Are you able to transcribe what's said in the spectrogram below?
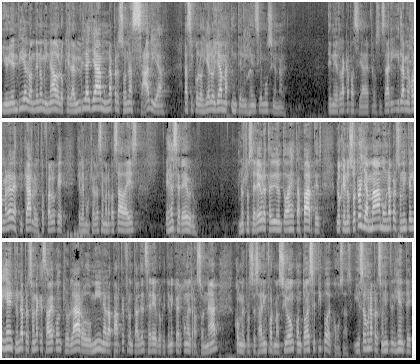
Y hoy en día lo han denominado lo que la Biblia llama una persona sabia, la psicología lo llama inteligencia emocional. Tener la capacidad de procesar. Y, la mejor manera de explicarlo, esto fue algo que, les mostré la semana pasada, es el cerebro. Nuestro cerebro está dividido en todas estas partes. Lo que nosotros llamamos una persona inteligente, una persona que sabe controlar o domina la parte frontal del cerebro, que tiene que ver con el razonar, con el procesar información, con todo ese tipo de cosas. Y esa es una persona inteligente.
